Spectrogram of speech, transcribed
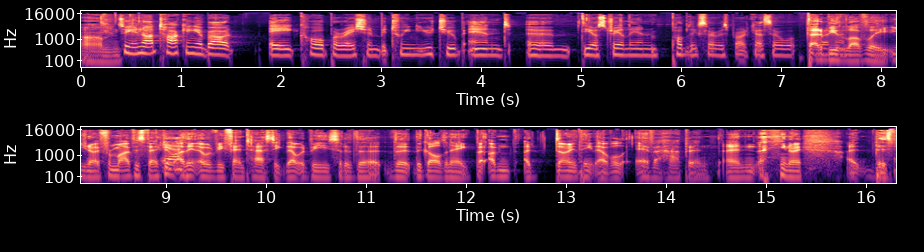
Um, So you're not talking about a cooperation between YouTube and um, the Australian public service broadcaster. That'd be lovely. You know, from my perspective, Yeah. I think that would be fantastic. That would be sort of the, the, the golden egg. But I'm, I don't think that will ever happen. And you know, I, there's,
